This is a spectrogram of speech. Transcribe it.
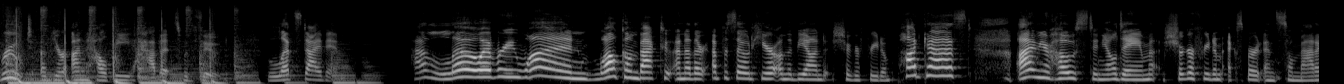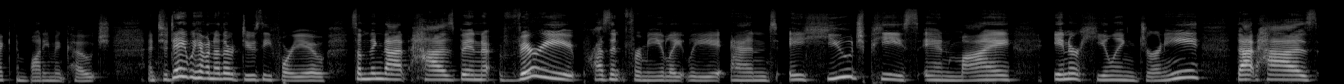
root of your unhealthy habits with food. Let's dive in. Hello, everyone. Welcome back to another episode here on the Beyond Sugar Freedom podcast. I'm your host, Danielle Daem, sugar freedom expert and somatic embodiment coach. And today we have another doozy for you, something that has been very present for me lately and a huge piece in my inner healing journey that has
